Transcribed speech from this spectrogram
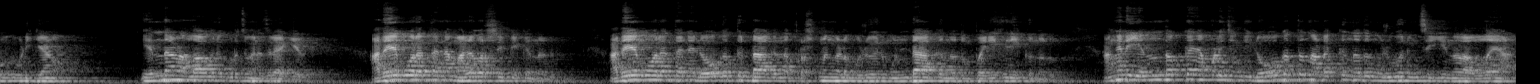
റൂഹ് പിടിക്കുകയാണോ? എന്താണ് അള്ളാഹുവിനെ കുറിച്ച് മനസ്സിലാക്കിയത്? അതേപോലെ തന്നെ മഴ വർഷിപ്പിക്കുന്നത് അതേപോലെ തന്നെ ലോകത്തുണ്ടാകുന്ന പ്രശ്നങ്ങൾ മുഴുവനും ഉണ്ടാക്കുന്നതും പരിഹരിക്കുന്നതും. അങ്ങനെ എന്തൊക്കെ നമ്മൾ ചിന്തി ലോകത്ത് നടക്കുന്നത് മുഴുവനും ചെയ്യുന്നത് അള്ളയാണ്.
